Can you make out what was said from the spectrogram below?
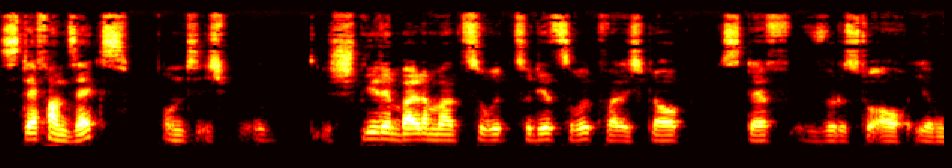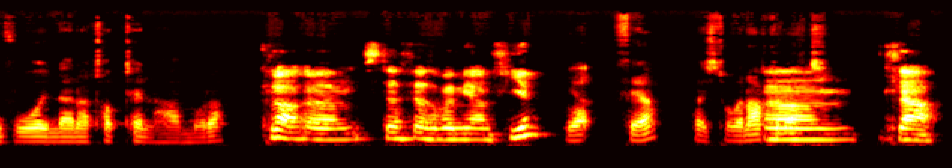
Stefan sechs und ich spiele den Ball dann mal zurück zu dir zurück, weil ich glaube, Steph würdest du auch irgendwo in deiner Top 10 haben, oder? Klar, ähm, Steph wäre bei mir an vier. Ja, fair. Habe ich drüber nachgedacht. Ähm, klar,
